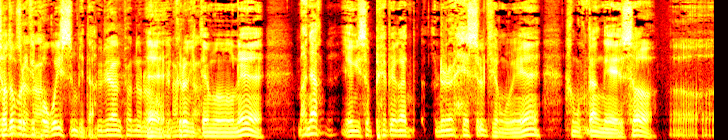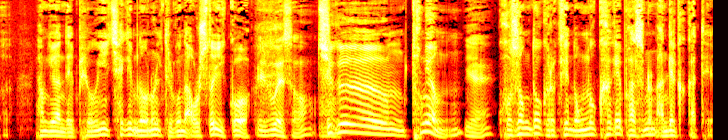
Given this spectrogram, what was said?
저도 그렇게 보고 있습니다. 유리한 편으로 네, 그렇기 합니다. 때문에 만약 여기서 패배를 했을 경우에 한국당 내에서 어 황교안 대표의 책임론을 들고 나올 수도 있고 일부에서 어. 지금 통영 예. 고성도 그렇게 녹록하게 봐서는 안 될 것 같아요.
